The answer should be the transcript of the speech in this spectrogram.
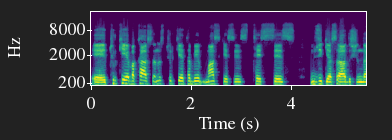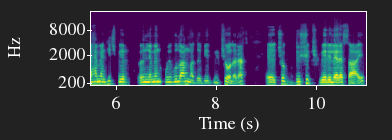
E, Türkiye'ye bakarsanız Türkiye tabii maskesiz, testsiz, müzik yasağı dışında hemen hiçbir önlemin uygulanmadığı bir ülke olarak e, çok düşük verilere sahip.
